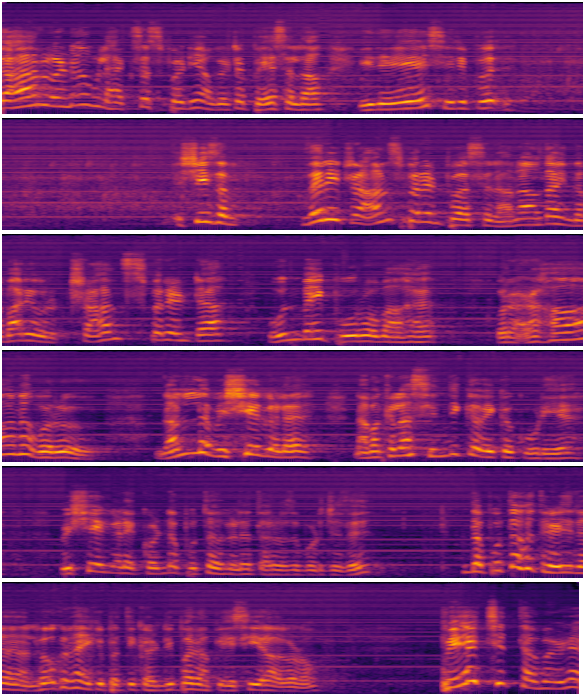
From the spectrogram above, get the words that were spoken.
யார் வேணால் அவங்கள அக்சஸ் பண்ணி அவங்கள்ட்ட பேசலாம். இதே சிரிப்பு. She's a very transparent person அதனால தான் இந்த மாதிரி ஒரு டிரான்ஸ்பரண்ட்டாக உண்மை பூர்வமாக ஒரு அழகான ஒரு நல்ல விஷயங்களை நமக்கெல்லாம் சிந்திக்க வைக்கக்கூடிய விஷயங்களை கொண்ட புத்தகங்களை தருவது முடிஞ்சது. இந்த புத்தகத்தை எழுதின லோகநாயகி பற்றி கண்டிப்பாக நான் பேசியே ஆகணும். பேச்சு தமிழை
